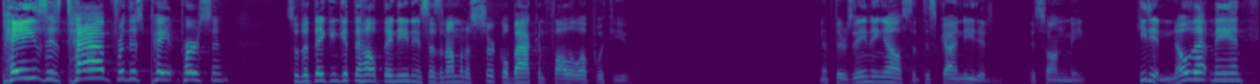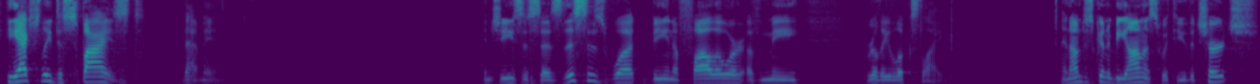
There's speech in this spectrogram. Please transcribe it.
pays his tab for this pay- person so that they can get the help they need. And he says, And I'm going to circle back and follow up with you. And if there's anything else that this guy needed, it's on me. He didn't know that man, he actually despised that man. And Jesus says, This is what being a follower of me really looks like. And I'm just going to be honest with you. The church,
